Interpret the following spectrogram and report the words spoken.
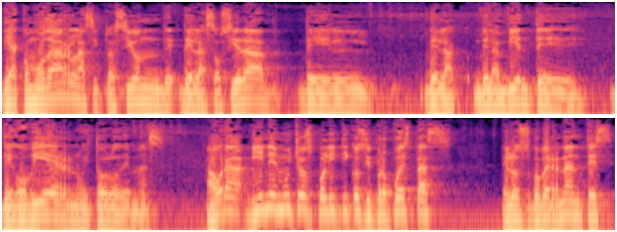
de acomodar la situación de, la sociedad, del, del ambiente de gobierno y todo lo demás. Ahora vienen muchos políticos y propuestas de los gobernantes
